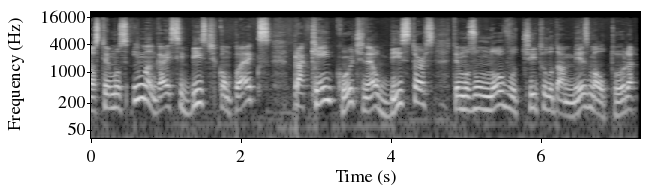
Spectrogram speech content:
nós temos em mangá esse Beast Complex, para quem curte, né, o Beastars, temos um novo título da mesma autora,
